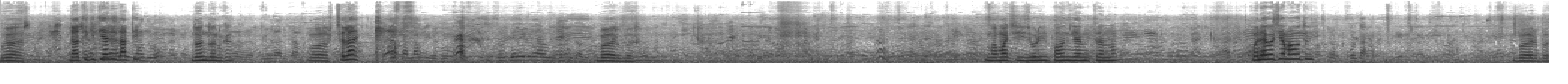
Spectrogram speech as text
बर. दाती किती आली दाती? दोन दोन का? बर, चला. बर बर. मामाची जोडी पाहून घ्या मित्रांनो. कोण्या गावची मामा तुम्ही? बर बर.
